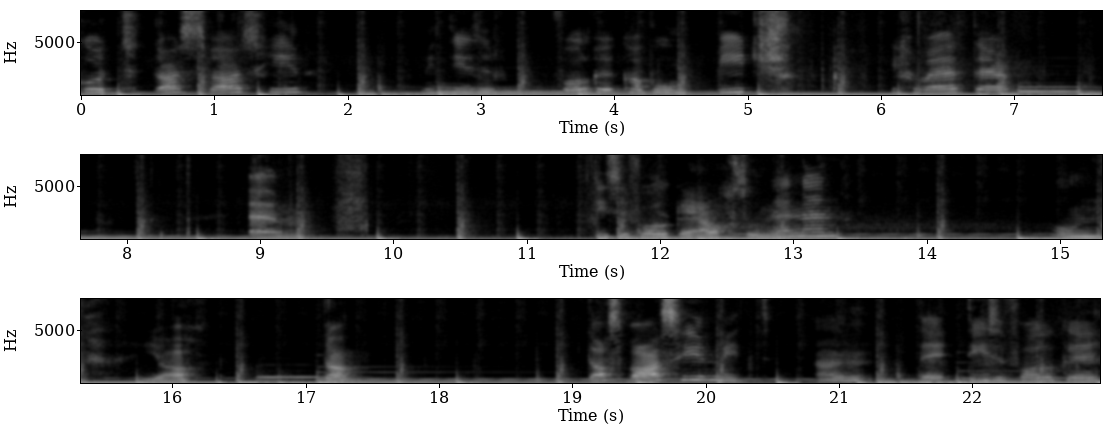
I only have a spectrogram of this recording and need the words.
Gut, das war's hier mit dieser Folge Kaboom Beach. Ich werde ähm, diese Folge auch so nennen. Und ja, dann. Das war's hier mit ähm, dieser Folge.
